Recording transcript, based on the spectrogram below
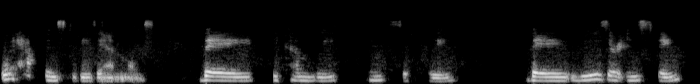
What happens to these animals? They become weak and sickly they lose their instinct.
